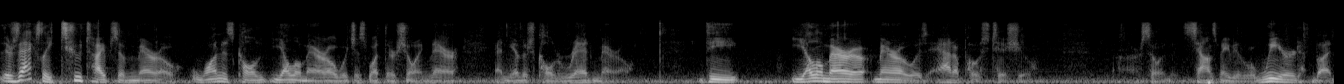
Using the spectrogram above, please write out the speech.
there's actually two types of marrow. One is called yellow marrow, which is what they're showing there, and the other is called red marrow. The yellow marrow, marrow is adipose tissue. Uh, so it sounds maybe a little weird, but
